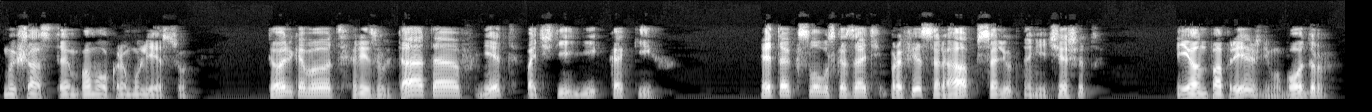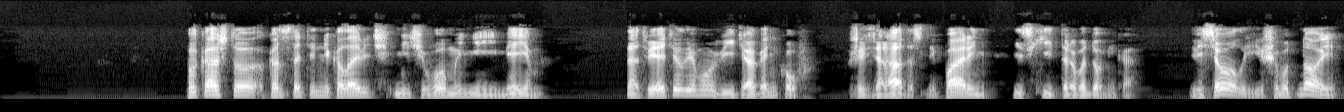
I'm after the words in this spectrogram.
мы шастаем по мокрому лесу. Только вот результатов нет почти никаких. Это, к слову сказать, профессора абсолютно не чешет. И он по-прежнему бодр. «Пока что, Константин Николаевич, ничего мы не имеем», — ответил ему Витя Огоньков, жизнерадостный парень из хитрого домика. Веселый и шебутной,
